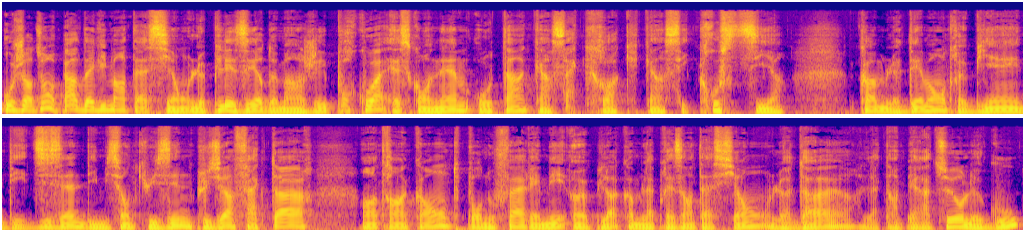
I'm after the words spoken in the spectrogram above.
Aujourd'hui, on parle d'alimentation, le plaisir de manger. Pourquoi est-ce qu'on aime autant quand ça croque, quand c'est croustillant? Comme le démontrent bien des dizaines d'émissions de cuisine, plusieurs facteurs entrent en compte pour nous faire aimer un plat comme la présentation, l'odeur, la température, le goût.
